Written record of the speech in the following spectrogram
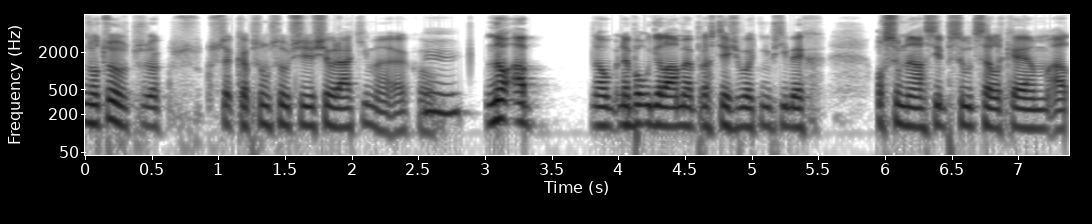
no to se ke psům se určitě ještě vrátíme. Jako. Hmm. No a no, nebo uděláme prostě životní příběh 18 psů celkem a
